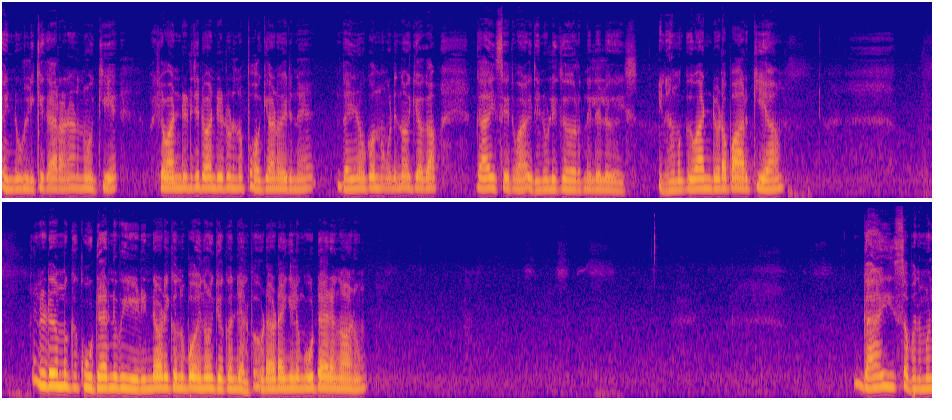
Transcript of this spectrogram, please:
അതിന്റെ ഉള്ളിലേക്ക് കയറാനാണ് നോക്കിയേ. പക്ഷെ വണ്ടി ഇടിച്ചിട്ട് വണ്ടി ഇട്ടുകൊണ്ട് പുകയാണ് വരുന്നത് എന്തായാലും നമുക്ക് ഒന്നും കൂടി നോക്കി നോക്കാം. ഗൈസ് ഇത് ഇതിന്റെ ഉള്ളിൽ കയറുന്നില്ലല്ലോ ഗൈസ് ഇനി നമുക്ക് വണ്ടി ഇവിടെ പാർക്ക് ചെയ്യാം. എന്നിട്ട് നമുക്ക് കൂട്ടുകാരന് വീടിന്റെ അവിടേക്കൊന്ന് പോയി നോക്കി നോക്കാം ചിലപ്പോൾ അവിടെ എവിടെയെങ്കിലും കൂട്ടുകാരൻ കാണും. ഗൈസ് അപ്പോൾ നമ്മൾ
